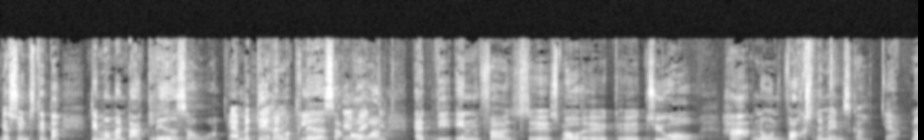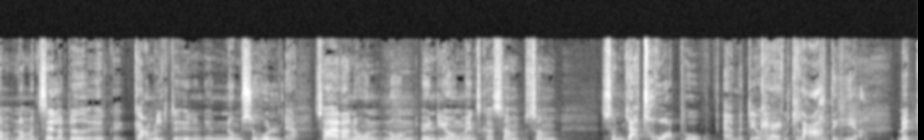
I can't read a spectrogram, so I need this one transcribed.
Jeg synes, det, bare, det må man bare glæde sig over. Ja, men det er man må rigtigt. glæde sig er over, rigtigt. at vi inden for øh, små øh, øh, 20 år har nogle voksne mennesker. Ja. Når, når man selv er blevet øh, gammelt øh, numsehul, Ja. så er der nogle, nogle yndige unge mennesker, som, som, som jeg tror på, Ja, men det er kan klare det her. Men det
